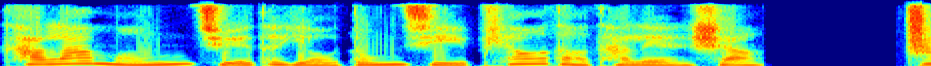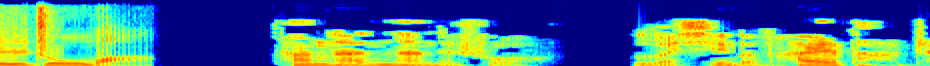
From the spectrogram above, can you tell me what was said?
卡拉蒙觉得有东西飘到他脸上，蜘蛛网。他喃喃地说，恶心的拍打着。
